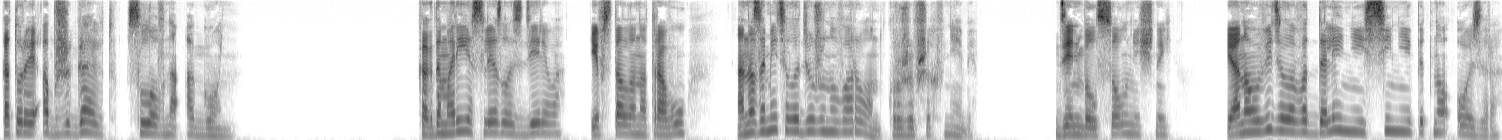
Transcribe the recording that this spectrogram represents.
которые обжигают, словно огонь. Когда Мария слезла с дерева и встала на траву, она заметила дюжину ворон, круживших в небе. День был солнечный, и она увидела в отдалении синее пятно озера.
